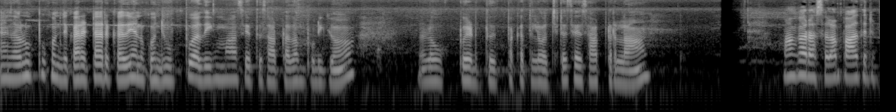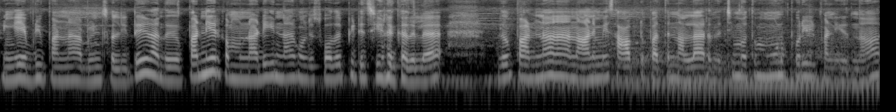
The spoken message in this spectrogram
இருந்தாலும் உப்பு கொஞ்சம் கரெக்டாக இருக்காது. எனக்கு கொஞ்சம் உப்பு அதிகமாக சேர்த்து சாப்பிட்டா தான் பிடிக்கும். நல்லா உப்பு எடுத்து பக்கத்தில் வச்சுட்டு சரி சாப்பிட்றலாம் மாங்காய் ரசம்லாம் பார்த்துருப்பீங்க. எப்படி பண்ணேன் அப்படின்னு சொல்லிட்டு அது பண்ணியிருக்கேன் முன்னாடி இருந்தாலும் கொஞ்சம் சொதப்பிட்டுச்சு எனக்கு அதில். ஏதோ பண்ணேன் நானுமே சாப்பிட்டு பார்த்து நல்லா இருந்துச்சு. மொத்தம் மூணு பொரியல் பண்ணியிருந்தேன்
